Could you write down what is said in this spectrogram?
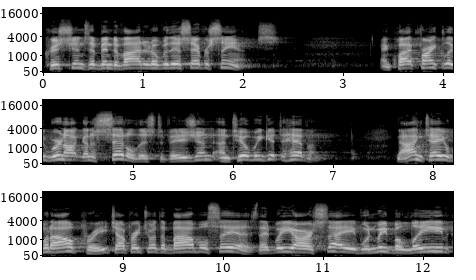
Christians have been divided over this ever since. And quite frankly, we're not going to settle this division until we get to heaven. Now, I can tell you what I'll preach. I'll preach what the Bible says that we are saved when we believe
